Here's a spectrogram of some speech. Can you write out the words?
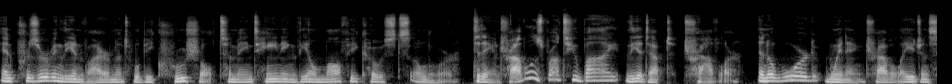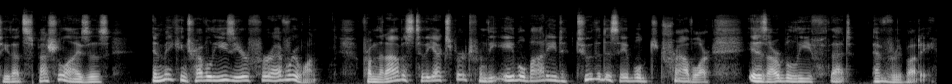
and preserving the environment will be crucial to maintaining the Amalfi Coast's allure. Today in Travel is brought to you by Adept Traveler, an award winning travel agency that specializes in making travel easier for everyone. From the novice to the expert, from the able bodied to the disabled traveler, it is our belief that everybody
